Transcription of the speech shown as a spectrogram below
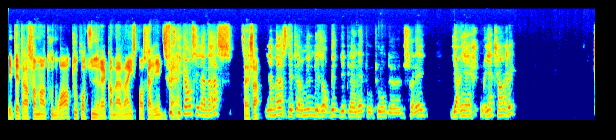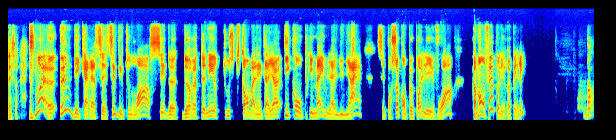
était transformé en trou noir, tout continuerait comme avant, il ne se passerait rien de différent. Tout ce qui compte, c'est la masse. C'est ça. La masse détermine les orbites des planètes autour du Soleil. Il n'y a rien, rien de changé. Ça. Dites-moi, euh, une des caractéristiques des trous noirs, c'est de, retenir tout ce qui tombe à l'intérieur, y compris même la lumière. C'est pour ça qu'on ne peut pas les voir. Comment on fait pour les repérer? Bon,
